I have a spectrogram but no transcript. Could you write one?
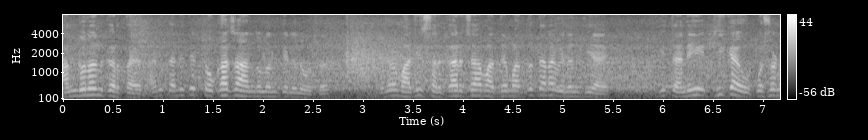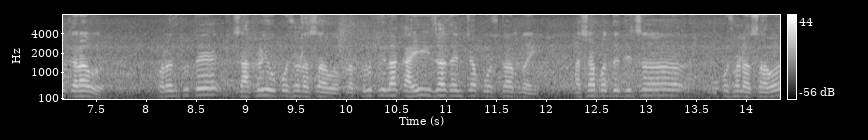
आंदोलन करतायत आणि त्यांनी ते टोकाचं आंदोलन केलेलं होतं. त्याच्यामुळे माझी सरकारच्या माध्यमातून त्यांना विनंती आहे की त्यांनी ठीक आहे उपोषण करावं परंतु ते साखळी उपोषण असावं प्रकृतीला काही इजा त्यांच्या पोचणार नाही अशा पद्धतीचं उपोषण असावं.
